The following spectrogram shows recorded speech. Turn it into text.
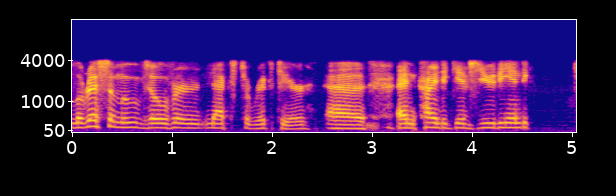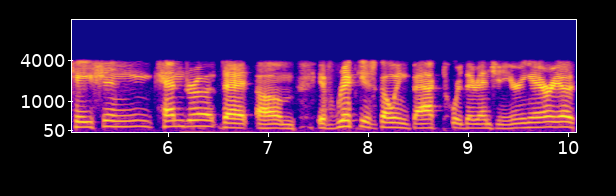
Larissa moves over next to Rick uh, and kind of gives you the indication, Kendra, that um, if Rick is going back toward their engineering area,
